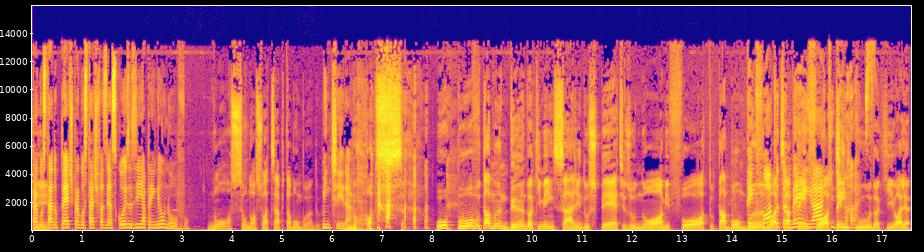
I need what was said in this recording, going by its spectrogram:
Para gostar do pet, para gostar de fazer as coisas e aprender o novo. Nossa, o nosso WhatsApp tá bombando. Mentira. Nossa. o povo tá mandando aqui mensagem dos pets, o nome, foto, tá bombando tem foto o WhatsApp. Também? Tem foto, Ai, tem demais. tudo aqui. Olha,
